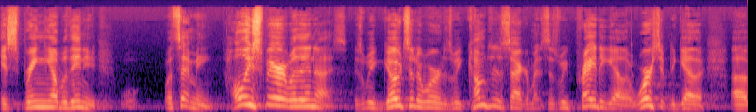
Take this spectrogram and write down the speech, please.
it's springing up within you. What's that mean? Holy Spirit within us. As we go to the Word, as we come to the sacraments, as we pray together, worship together, uh,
